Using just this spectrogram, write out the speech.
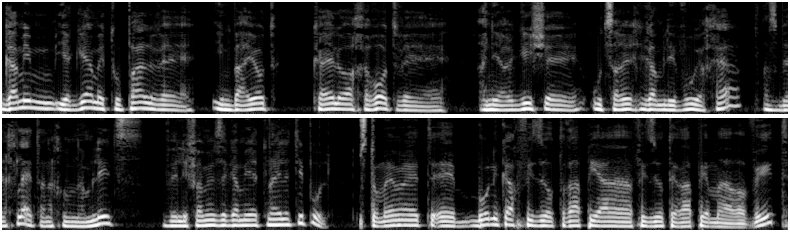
גם אם יגיע מטופל ועם בעיות כאלו או אחרות ואני ארגיש שהוא צריך גם ליווי אחר, אז בהחלט אנחנו נמליץ ולפעמים זה גם יהיה תנאי לטיפול. זאת אומרת, אה, בואו ניקח פיזיותרפיה, פיזיותרפיה מערבית.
